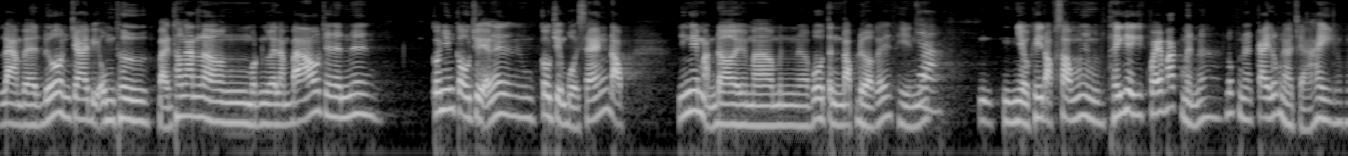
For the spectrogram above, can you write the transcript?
làm về đứa con trai bị ung thư. Bản thân anh là một người làm báo cho nên ấy, có những câu chuyện ấy, câu chuyện buổi sáng đọc những cái mảnh đời mà mình vô tình đọc được ấy thì nó, Dạ. nhiều khi đọc xong ấy, thấy cái khóe mắt mình á lúc nào cay lúc nào chả hay luôn.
